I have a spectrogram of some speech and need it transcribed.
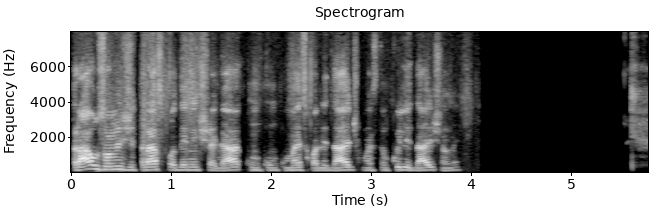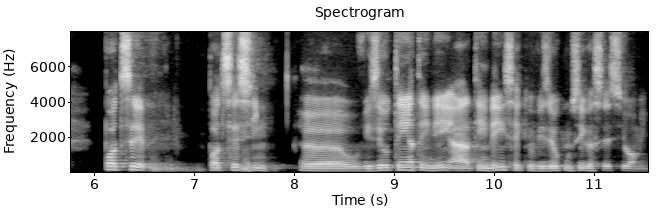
para os homens de trás poderem chegar com, com, com mais qualidade, com mais tranquilidade também? Pode ser, pode ser sim. Uh, o Viseu tem a, a tendência que o Viseu consiga ser esse homem.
